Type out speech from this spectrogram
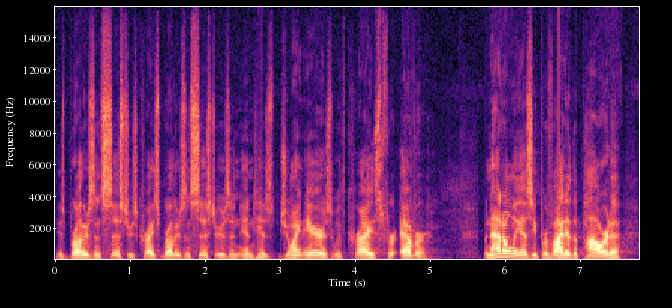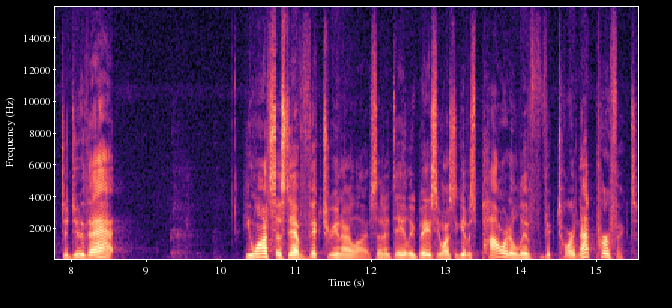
his brothers and sisters, Christ's brothers and sisters, and, and His joint heirs with Christ forever. But not only has He provided the power to, to do that, he wants us to have victory in our lives on a daily basis. He wants to give us power to live victorious, not perfect.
